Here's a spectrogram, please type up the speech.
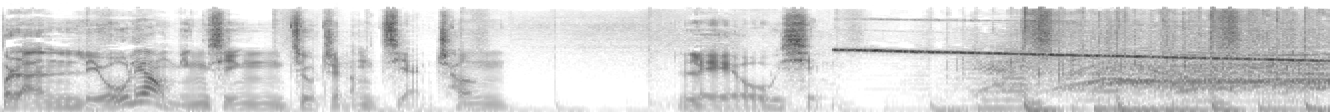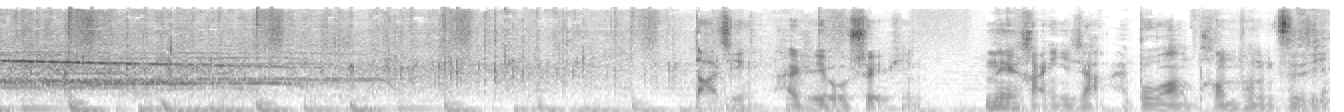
不然流量明星就只能简称流行。”大景还是有水平，内涵一下还不忘捧捧自己。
